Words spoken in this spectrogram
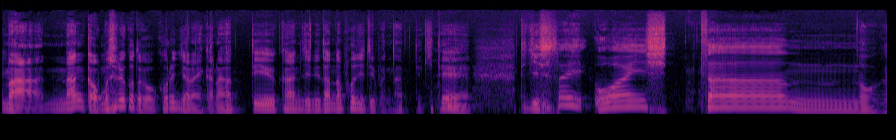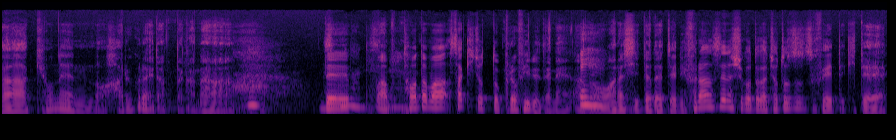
まあなんか面白いことが起こるんじゃないかなっていう感じにだんだんポジティブになってきて、うん、で実際お会いしたのが去年の春ぐらいだったかな。で、ね、まあ、たまたまさっきちょっとプロフィールでねあのお話しいただいたように、フランスでの仕事がちょっとずつ増えてきて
